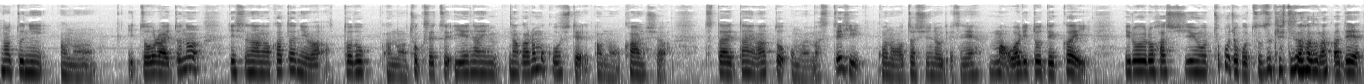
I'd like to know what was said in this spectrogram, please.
本当にあの「イッツオーライト」のリスナーの方には届あの直接言えないながらもこうしてあの感謝伝えたいなと思います。ぜひこの私のですね、まあ、割とでかいいろいろ発信をちょこちょこ続けてた中で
